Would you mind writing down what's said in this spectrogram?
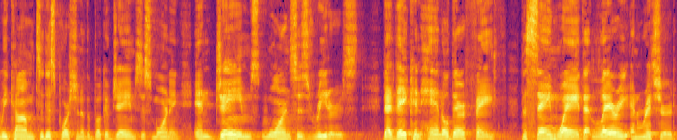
we come to this portion of the book of James this morning, and James warns his readers that they can handle their faith the same way that Larry and Richard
